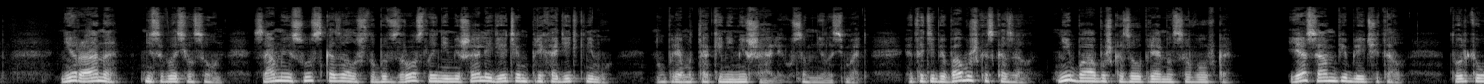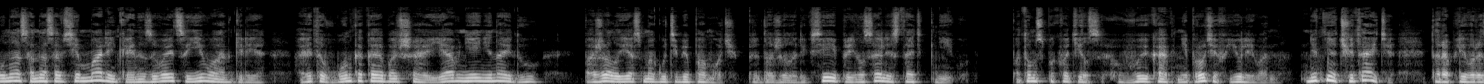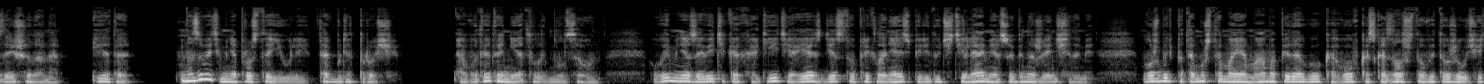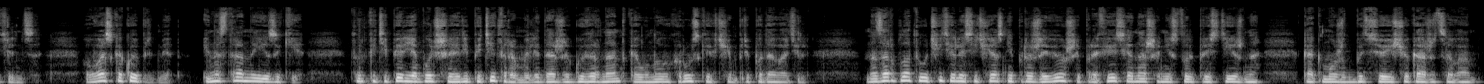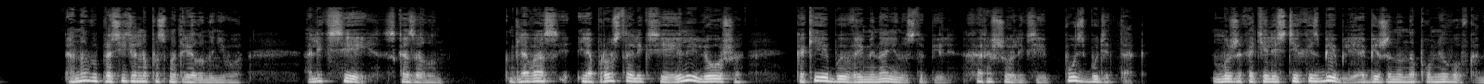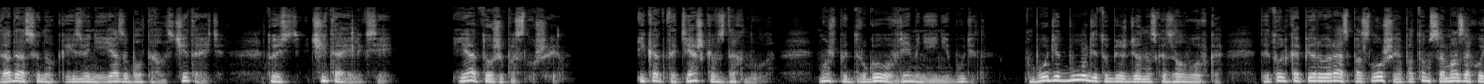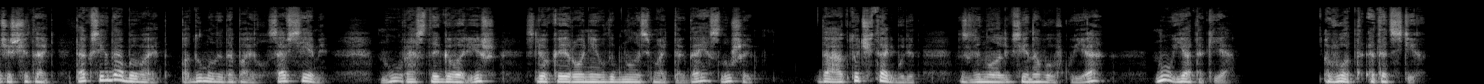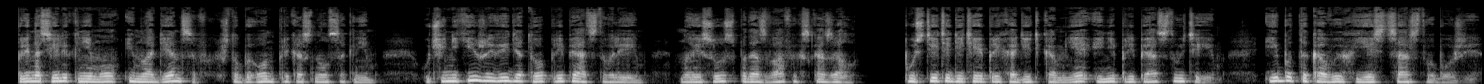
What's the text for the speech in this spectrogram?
не рано», — не согласился он. «Сам Иисус сказал, чтобы взрослые не мешали детям приходить к Нему». «Ну, прямо так и не мешали», — усомнилась мать. «Это тебе бабушка сказала?» «Не бабушка», — заупрямился Вовка. «Я сам Библию читал. Только у нас она совсем маленькая и называется Евангелие, а это вон какая большая, я в ней не найду. Пожалуй, я смогу тебе помочь», — предложил Алексей и принялся листать книгу. Потом спохватился. «Вы как, не против, Юлия Ивановна?» «Нет-нет, читайте», — торопливо разрешила она. «И это... Называйте меня просто Юлей, так будет проще». «А вот это нет», — улыбнулся он. Вы меня зовите как хотите, а я с детства преклоняюсь перед учителями, особенно женщинами. Может быть, потому что моя мама педагог, а Вовка сказал, что вы тоже учительница. У вас какой предмет? Иностранные языки. Только теперь я больше репетитором или даже гувернантка у новых русских, чем преподаватель. На зарплату учителя сейчас не проживешь, и профессия наша не столь престижна, как, может быть, все еще кажется вам». Она вопросительно посмотрела на него. «Алексей», — сказал он, для вас я просто Алексей или Леша, какие бы времена ни наступили. Хорошо, Алексей, пусть будет так. Мы же хотели стих из Библии, обиженно напомнил Вовка. Да-да, сынок, извини, я заболталась. Читайте. То есть читай, Алексей. Я тоже послушаю. И как-то тяжко вздохнула. Может быть, другого времени и не будет. «Будет, будет», — убежденно сказал Вовка. «Ты только первый раз послушай, а потом сама захочешь читать. Так всегда бывает», — подумал и добавил. «Со всеми». «Ну, раз ты говоришь», с легкой иронией улыбнулась мать. «Тогда я слушаю». «Да, а кто читать будет?» Взглянул Алексей на Вовку. «Я? Ну, я так я». Вот этот стих. «Приносили к нему и младенцев, чтобы он прикоснулся к ним. Ученики же, видя то, препятствовали им. Но Иисус, подозвав их, сказал, «Пустите детей приходить ко мне и не препятствуйте им, ибо таковых есть Царство Божье».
